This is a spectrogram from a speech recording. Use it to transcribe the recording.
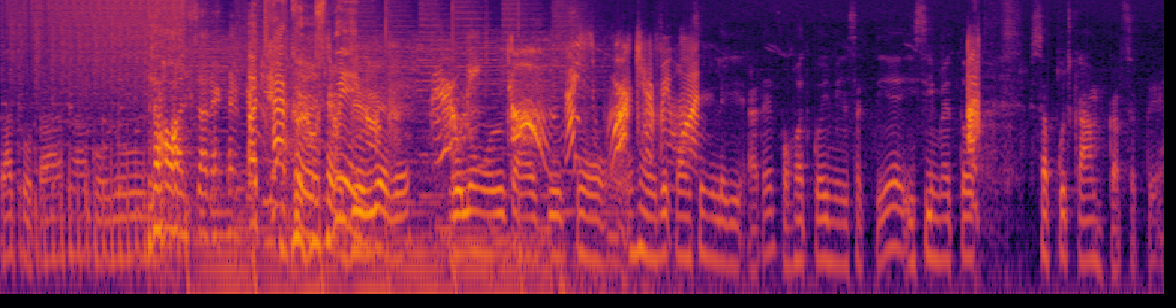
का छोटा था गोलू। गोलू मोलू मुझे कौन सी मिलेगी अरे बहुत कोई मिल सकती है। इसी में तो सब कुछ काम कर सकते हैं।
